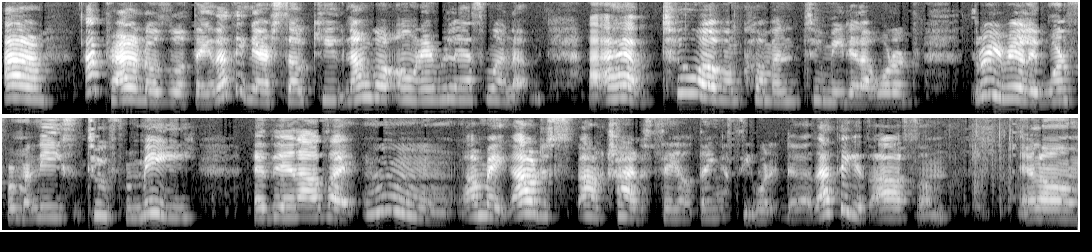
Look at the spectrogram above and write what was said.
I, I'm proud of those little things. I think they're so cute. And I'm going to own every last one of them. I have two of them coming to me that I ordered. Three really. One for my niece and two for me. And then I was like, hmm, I'll make, I'll just, I'll try the sale thing and see what it does. I think it's awesome. And um,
